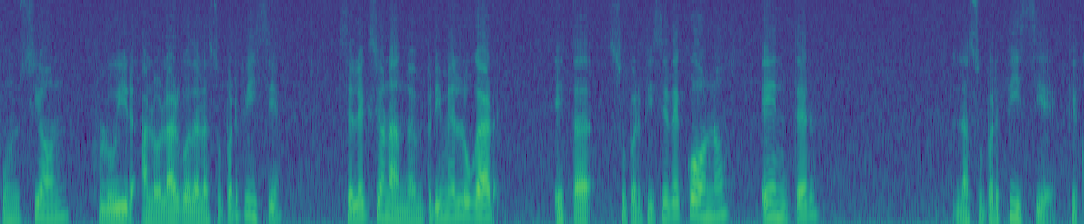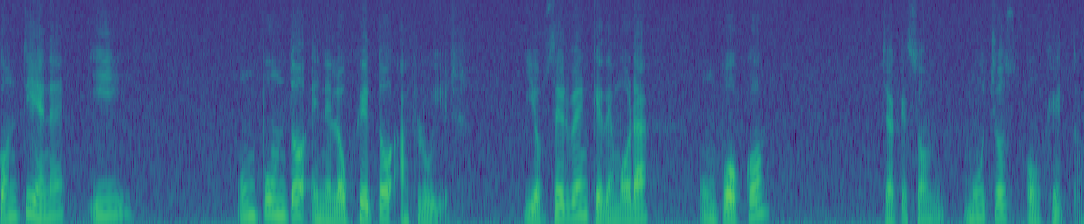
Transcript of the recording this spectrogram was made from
función fluir a lo largo de la superficie seleccionando en primer lugar esta superficie de conos, enter, la superficie que contiene y un punto en el objeto a fluir. Y observen que demora un poco ya que son muchos objetos.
